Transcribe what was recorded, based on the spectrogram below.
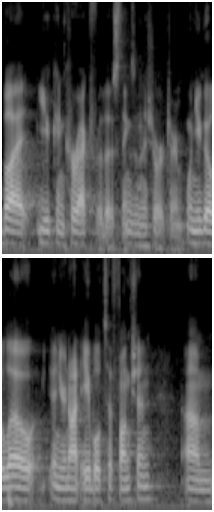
but you can correct for those things in the short term. When you go low and you're not able to function, um,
